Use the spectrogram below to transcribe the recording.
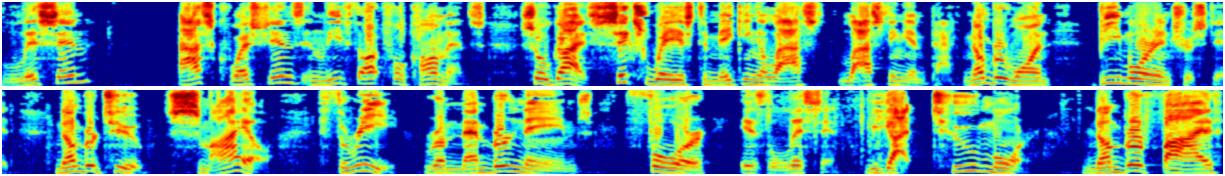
listen, ask questions, and leave thoughtful comments. So, guys, six ways to making a last, lasting impact. Number one, be more interested. Number two, smile. Three, remember names. Four is listen. We got two more. Number five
